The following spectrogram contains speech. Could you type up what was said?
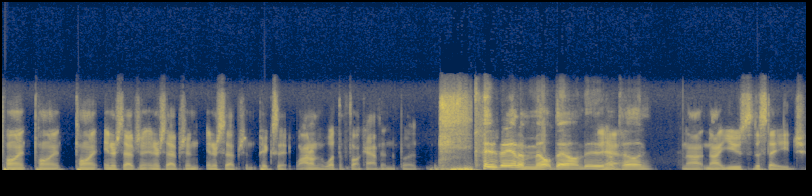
punt, punt, punt, interception, interception, interception, pick six. Well, I don't know what the fuck happened, but they had a meltdown, dude. Yeah. I'm telling you. Not not used to the stage.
